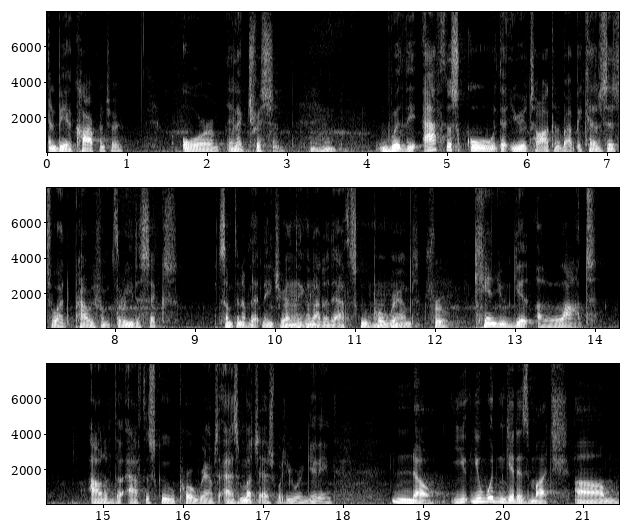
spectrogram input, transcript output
and be a carpenter or electrician. Mm-hmm. With the after school that you're talking about, because it's what, probably from three to six, something of that nature, mm-hmm. I think a mm-hmm. lot of the after school mm-hmm. programs. True. Can you get a lot out of the after school programs as much as what you were getting? No, you, you wouldn't get as much. Um,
